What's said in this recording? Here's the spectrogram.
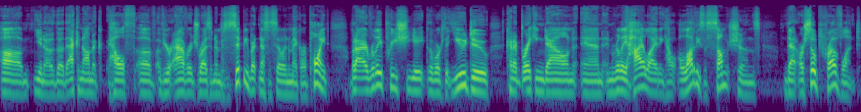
Um, you know the, the, economic health of, of your average resident in Mississippi, but necessarily to make our point. But I really appreciate the work that you do, kind of breaking down and and really highlighting how a lot of these assumptions that are so prevalent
